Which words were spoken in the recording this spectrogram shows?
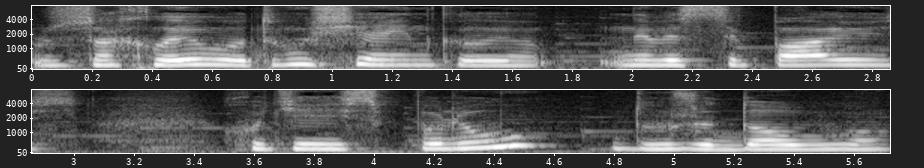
жахливо, тому що я інколи не висипаюсь, хоч я і сплю дуже довго.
